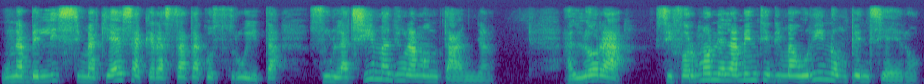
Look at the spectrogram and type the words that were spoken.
una bellissima chiesa che era stata costruita sulla cima di una montagna. Allora si formò nella mente di Maurino un pensiero.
